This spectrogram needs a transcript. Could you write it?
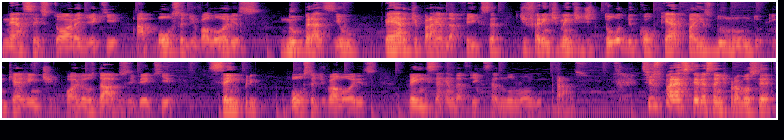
nessa história de que a bolsa de valores no Brasil perde para a renda fixa, diferentemente de todo e qualquer país do mundo em que a gente olha os dados e vê que sempre bolsa de valores vence a renda fixa no longo prazo. Se isso parece interessante para você,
